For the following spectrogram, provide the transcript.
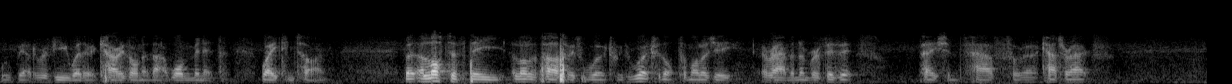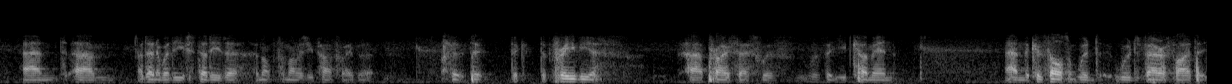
we'll be able to review whether it carries on at that one minute waiting time. But a lot of the a lot of the pathways we worked with, we worked with ophthalmology around the number of visits patients have for uh, cataracts, and um, I don't know whether you've studied an ophthalmology pathway, but the, previous uh, process was, that you'd come in and the consultant would, verify that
